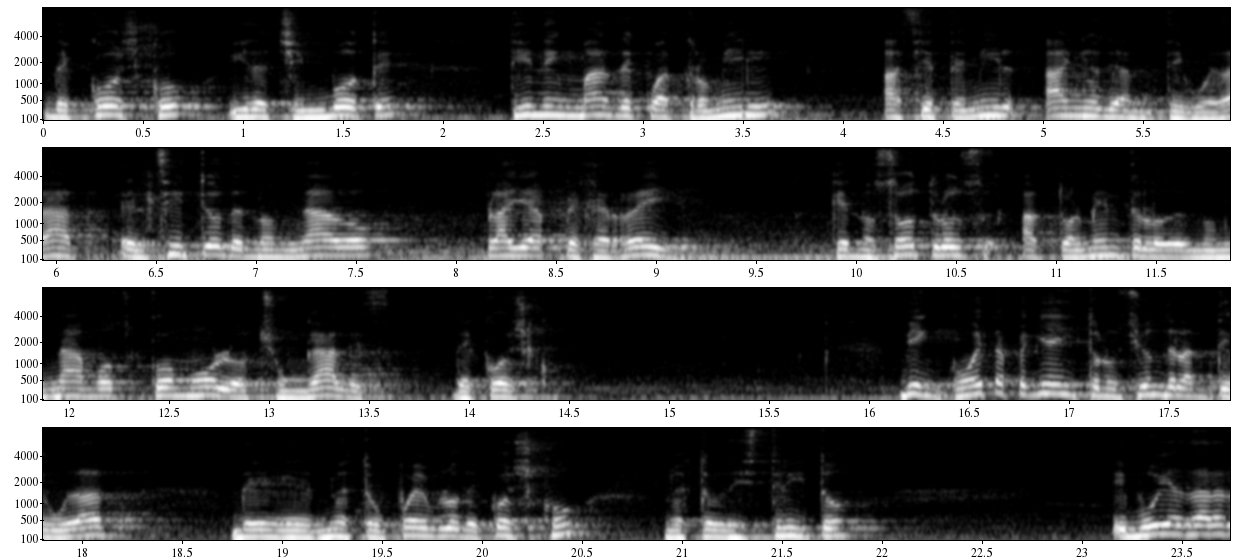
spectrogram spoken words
de Cosco y de Chimbote tienen más de 4.000 a 7.000 años de antigüedad. El sitio denominado Playa Pejerrey, que nosotros actualmente lo denominamos como los chungales de. Bien, con esta pequeña introducción de la antigüedad de nuestro pueblo de Cosco, nuestro distrito, voy a, dar,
